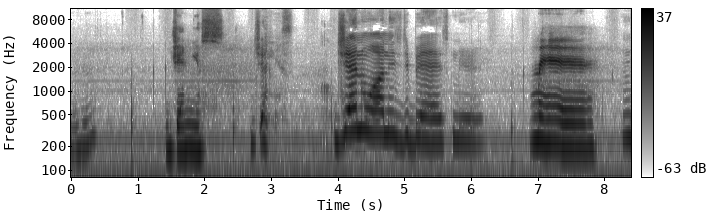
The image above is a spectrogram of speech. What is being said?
Mm-hmm. Genius. Genius. Gen 1 is the best. Meh. Meh. I'm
